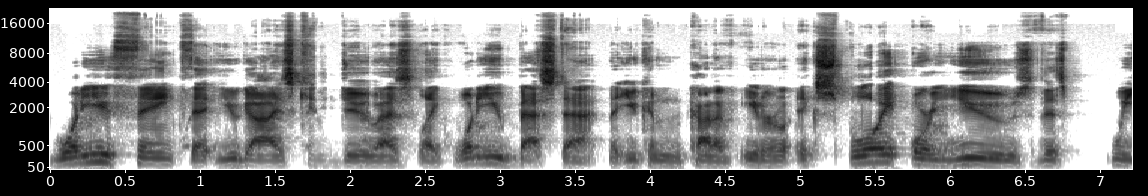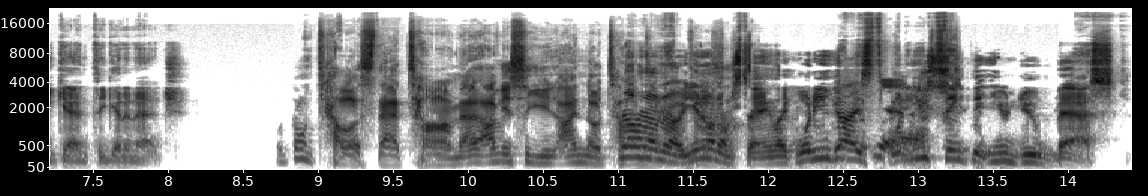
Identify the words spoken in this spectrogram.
what do you think that you guys can do as like what are you best at that you can kind of either exploit or use this weekend to get an edge? Well, don't tell us that, Tom. That, obviously, you, I know Tom. No, no, no. You know what I'm saying? Like, what do you guys? Yeah. What do you think that you do best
